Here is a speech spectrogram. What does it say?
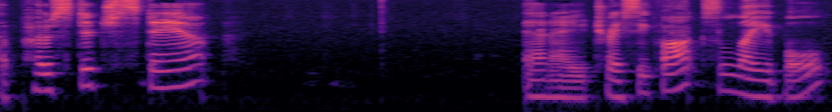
a postage stamp and a Tracy Fox label.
